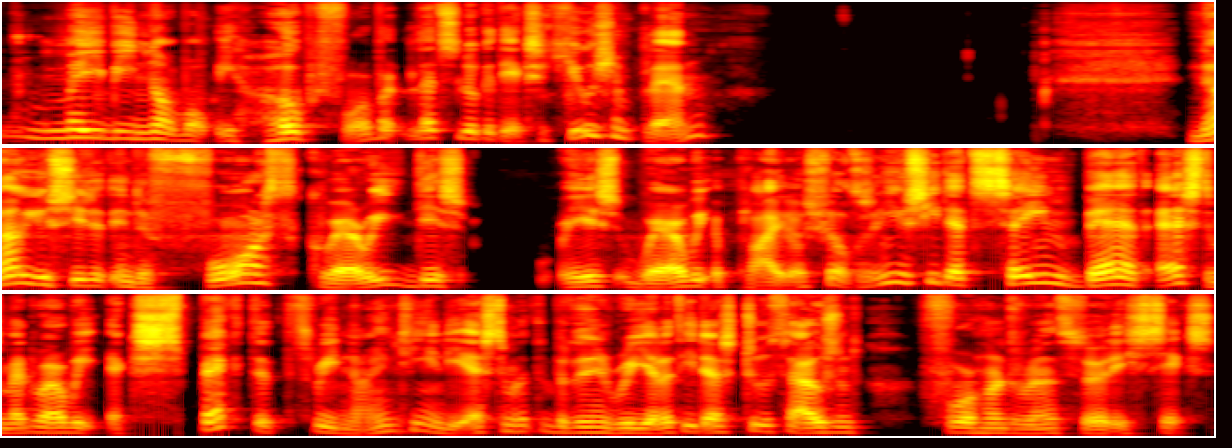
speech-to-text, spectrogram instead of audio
Maybe not what we hoped for, but let's look at the execution plan. Now you see that in the fourth query, this is where we apply those filters. And you see that same bad estimate where we expected 390 in the estimate, but in reality there's 2436.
